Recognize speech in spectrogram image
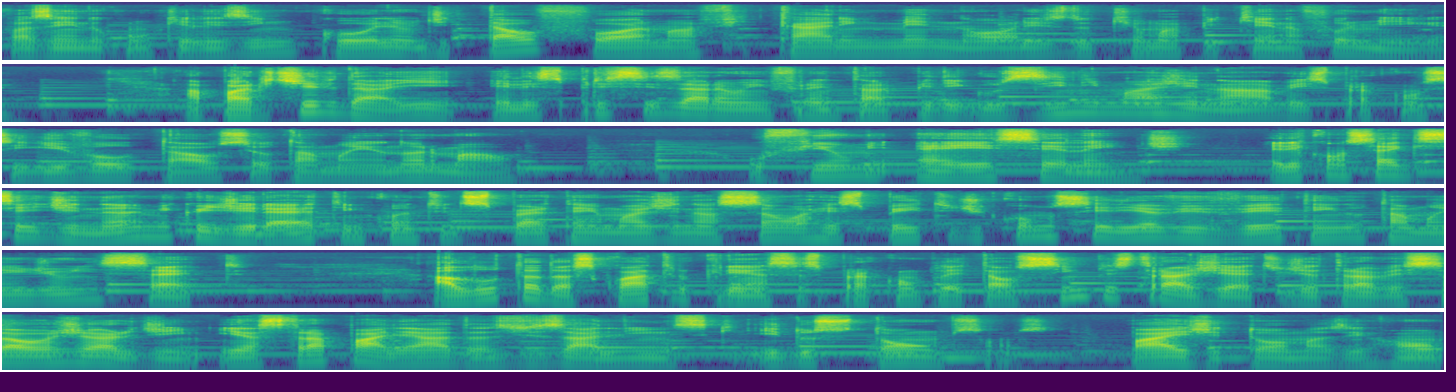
fazendo com que eles encolham de tal forma a ficarem menores do que uma pequena formiga. A partir daí, eles precisarão enfrentar perigos inimagináveis para conseguir voltar ao seu tamanho normal. O filme é excelente. Ele consegue ser dinâmico e direto enquanto desperta a imaginação a respeito de como seria viver tendo o tamanho de um inseto. A luta das quatro crianças para completar o simples trajeto de atravessar o jardim e as trapalhadas de Zalinski e dos Thompsons, pais de Thomas e Ron,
